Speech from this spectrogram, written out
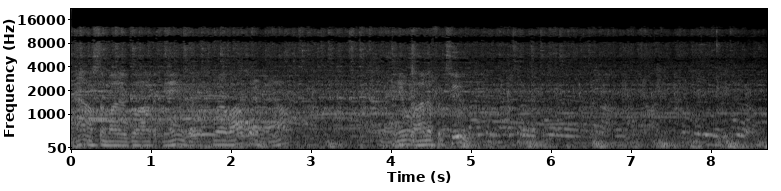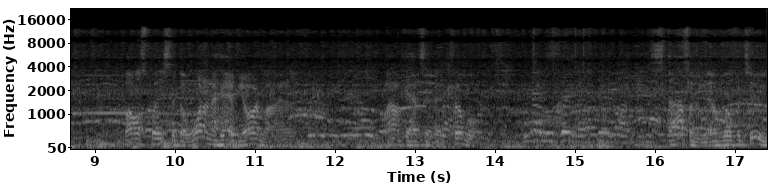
Now somebody will go out of the game. Got a 12 out there now. Man, he'll line up for two. Ball's placed at the one and a half yard line. Wildcats have had trouble stopping them. They'll go for two.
